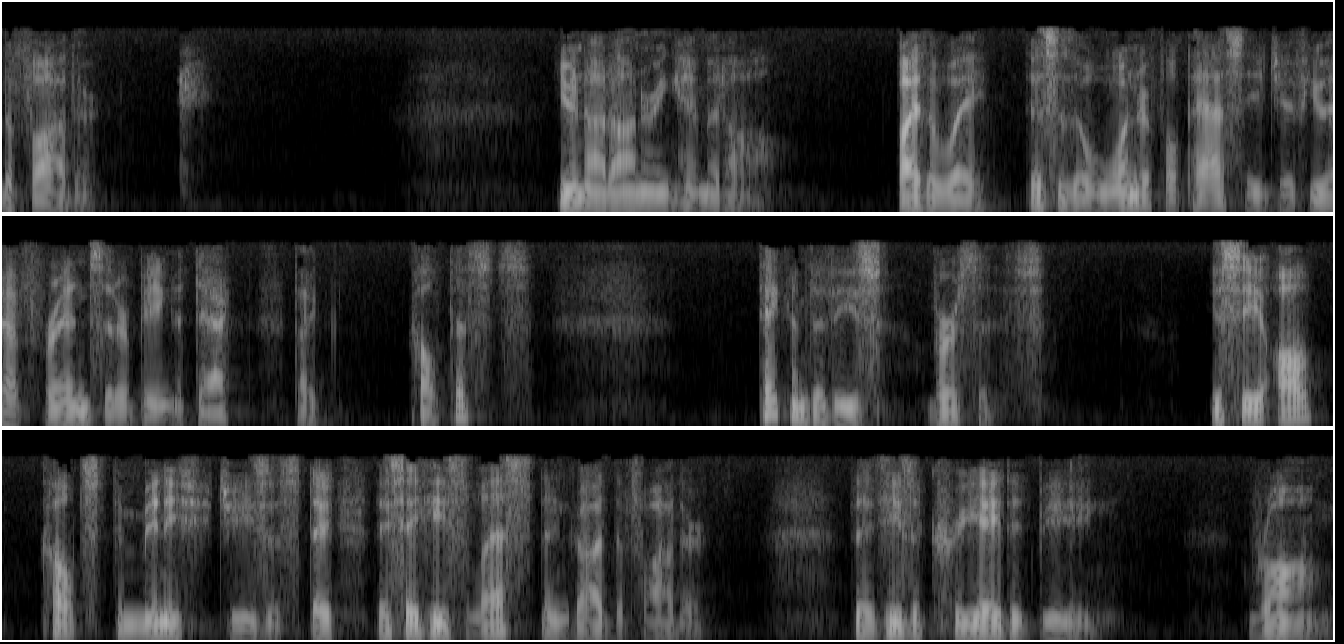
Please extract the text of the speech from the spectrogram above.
the Father. You're not honoring Him at all. By the way, this is a wonderful passage. If you have friends that are being attacked by cultists, take them to these verses. You see, all cults diminish Jesus. They, they say he's less than God the Father, that he's a created being. Wrong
